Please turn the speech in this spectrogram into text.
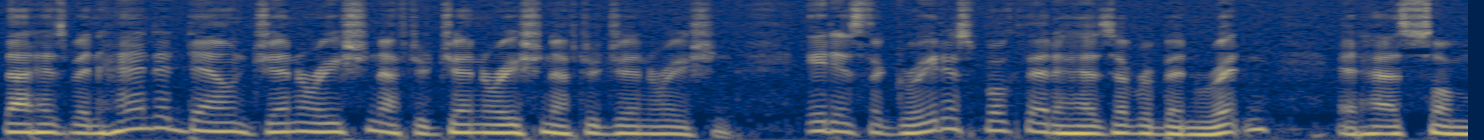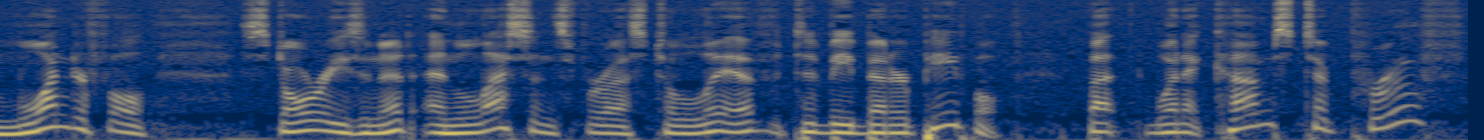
that has been handed down generation after generation after generation. It is the greatest book that has ever been written. It has some wonderful stories in it and lessons for us to live to be better people. But when it comes to proof,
